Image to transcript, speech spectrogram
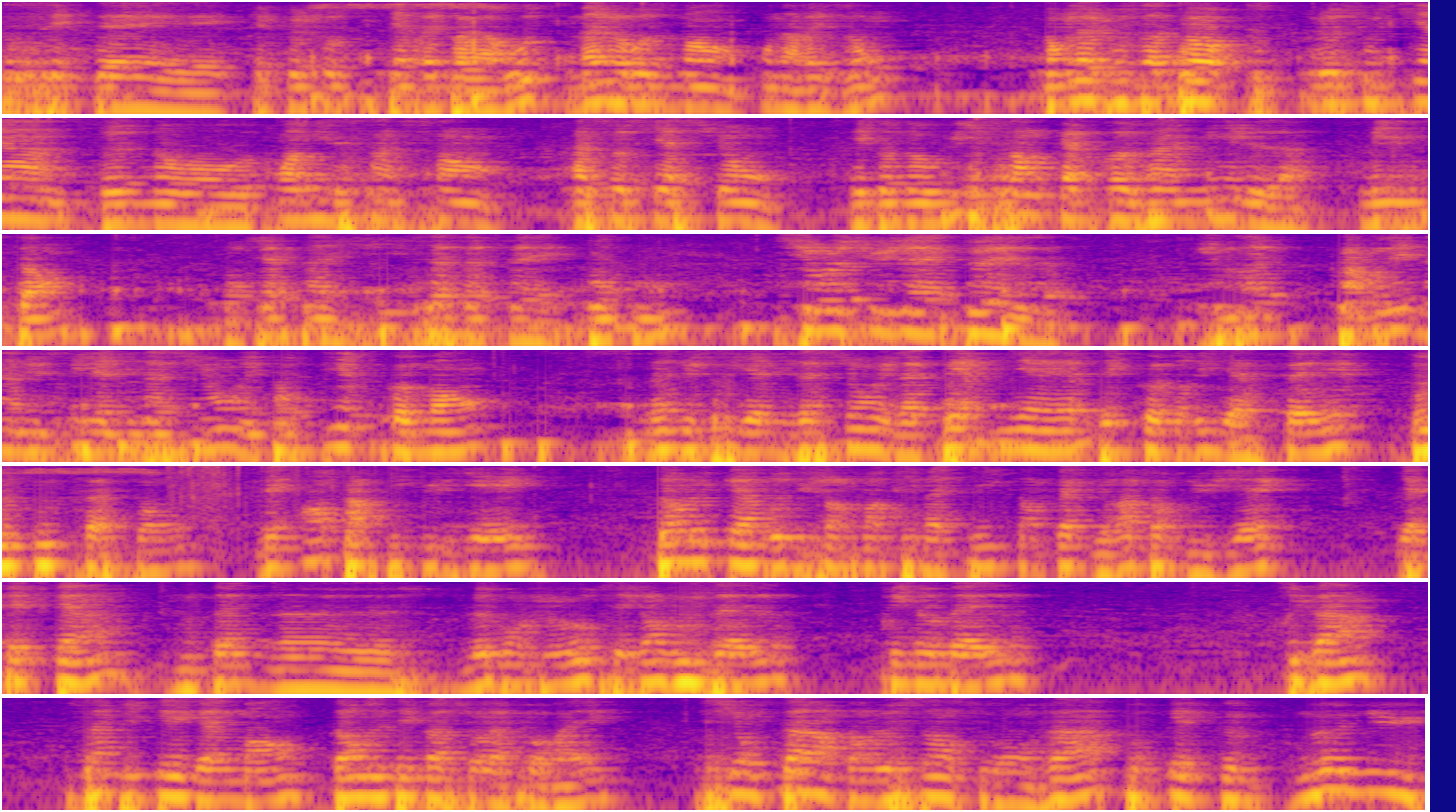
c'était quelque chose qui ne tiendrait pas la route. Malheureusement, on a raison. Donc là, je vous apporte le soutien de nos 3500 associations et de nos 880 000 militants, dont certains ici, ça, ça fait beaucoup. Sur le sujet actuel, je voudrais parler de l'industrialisation et pour dire comment l'industrialisation est la dernière des conneries à faire de toute façon, mais en particulier dans le cadre du changement climatique, dans le cadre du rapport du GIEC, il y a quelqu'un, je vous donne euh, le bonjour, c'est Jean Jouzel, prix Nobel, qui va s'impliquer également dans le débat sur la forêt. Si on part dans le sens où on va, pour quelques menus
